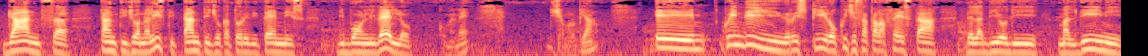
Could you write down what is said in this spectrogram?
Ganz, tanti giornalisti, tanti giocatori di tennis di buon livello, come me, diciamolo piano. E quindi respiro, qui c'è stata la festa dell'addio di Maldini,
